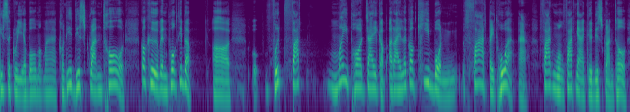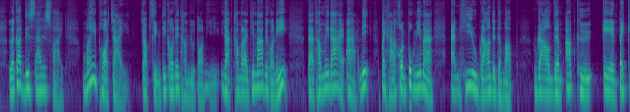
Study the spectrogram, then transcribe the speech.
disagreeable มาก ๆ คนที่ disgruntled ก็คือเป็นพวกที่แบบฟึดฟัด ไม่พอใจกับอะไรแล้วก็ขี้บ่นฟาดไปทั่วอะฟาดงวงฟาดงานคือ disgruntled แล้วก็ dissatisfied ไม่พอใจกับสิ่งที่เขาได้ทำอยู่ตอนนี้ อยากทำอะไรที่มากไปกว่านี้ แต่ทำไม่ได้อะนี่ไปหาคนพวกนี้มา and he rounded them up round them up คือเกณฑ์ไปเก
